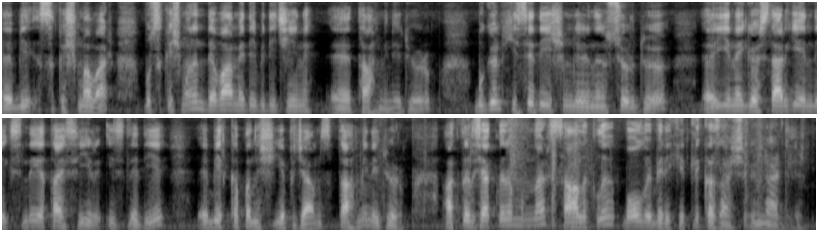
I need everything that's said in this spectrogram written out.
e, bir sıkışma var. Bu sıkışmanın devam edebileceğini e, tahmin ediyorum. Bugün hisse değişimlerinin sürdüğü, e, yine gösterge endeksinde yatay seyir izlediği bir kapanış yapacağımızı tahmin ediyorum. Aktaracaklarım bunlar. Sağlıklı, bol ve bereketli kazançlı günler dilerim.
